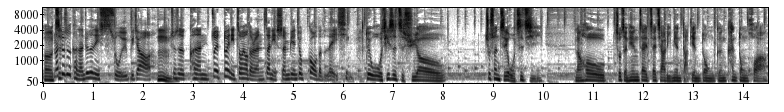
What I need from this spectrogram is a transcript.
呃，那就是可能就是你属于比较嗯，就是可能最对你重要的人在你身边就够的类型。对，我其实只需要，就算只有我自己。然后就整天在在家里面打电动、跟看动画、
